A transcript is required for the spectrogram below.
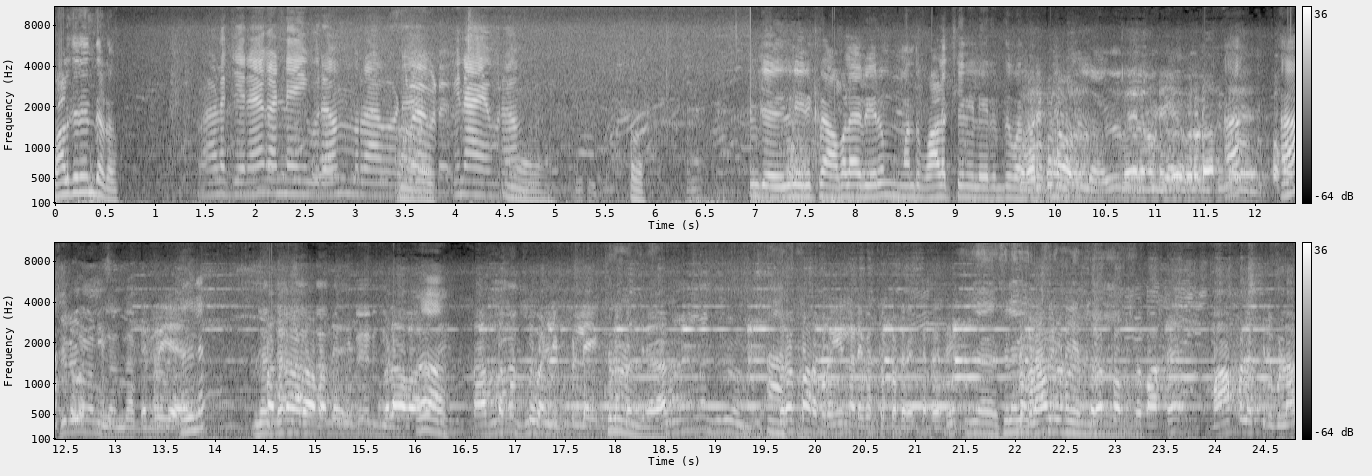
வாழைச்சேனா எந்த இடம்? வாழைச்சேனை கண்ணைபுரம் ராவண விநாயகபுரம். ஓ. இங்கே இதில் இருக்கிற அவ்வளோ பேரும் வந்து வாழைச்சேனியில இருந்து வந்து இதில் பதினாறாவது காத்தமுத்து வள்ளிப்பிள்ளை குடும்பத்தினரால் சிறப்பான முறையில் நடைபெற்றுக் கொண்டிருக்கின்றது. விழாவினுடைய சிறப்பம்சமாக மாம்பழ திருவிழா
